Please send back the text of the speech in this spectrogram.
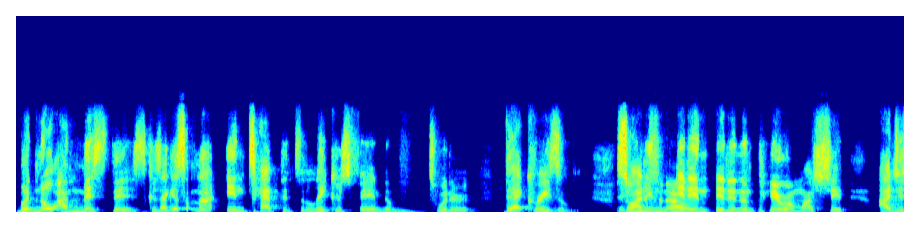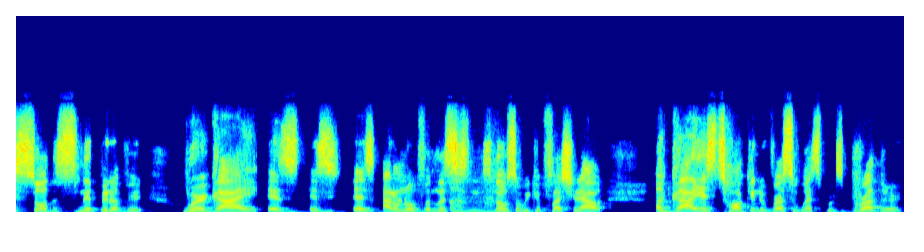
but no, I missed this because I guess I'm not in tapped into Lakers fandom Twitter that crazily. Yeah, so I didn't. out. It didn't. It didn't appear on my shit. I just saw the snippet of it where a guy, as as as I don't know if the listeners know, so we can flesh it out. A guy is talking to Russell Westbrook's brother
